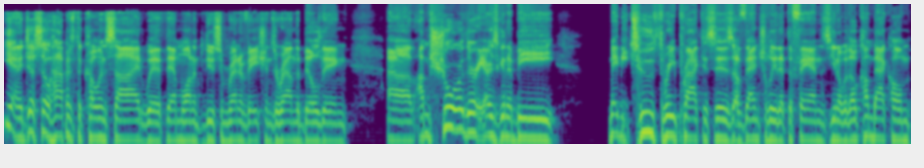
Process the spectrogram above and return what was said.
Yeah, and it just so happens to coincide with them wanting to do some renovations around the building. Uh, I'm sure there is going to be maybe two, three practices eventually that the fans, you know, they'll come back home.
